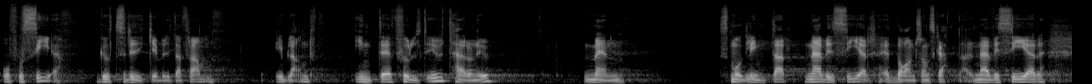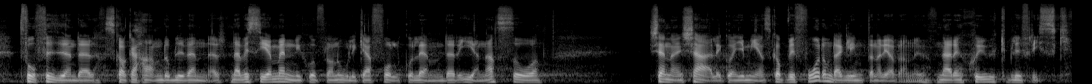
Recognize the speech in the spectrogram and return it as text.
och få se Guds rike bryta fram ibland. Inte fullt ut här och nu, men små glimtar. När vi ser ett barn som skrattar, när vi ser två fiender skaka hand och bli vänner, när vi ser människor från olika folk och länder enas och känna en kärlek och en gemenskap. Vi får de där glimtarna redan nu, när en sjuk blir frisk.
